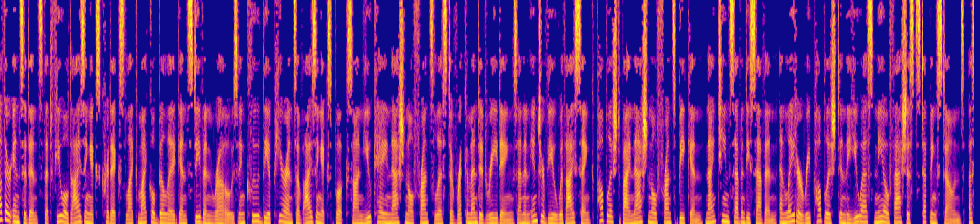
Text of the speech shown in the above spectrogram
Other incidents that fueled Eysenck's critics like Michael Billig and Stephen Rose include the appearance of Eysenck's books on UK National Front's list of recommended readings and an interview with Eysenck published by National Front's Beacon 1977 and later republished in the U.S. neo-fascist Stepping Stones. A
